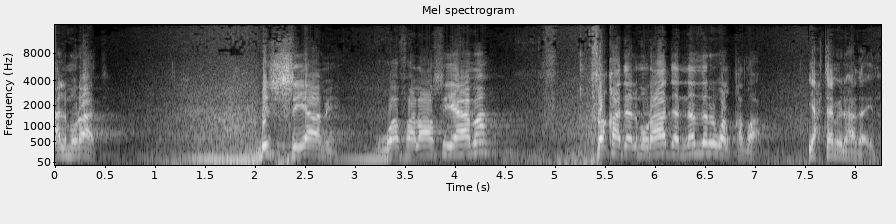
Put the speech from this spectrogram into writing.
المراد بالصيام وفلا صيام فقد المراد النذر والقضاء. يحتمل هذا أيضا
